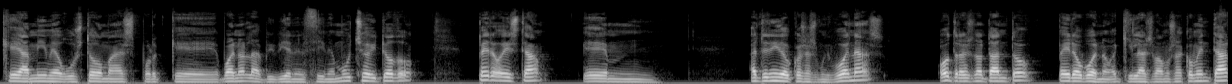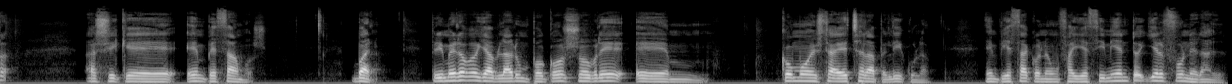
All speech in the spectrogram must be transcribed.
que a mí me gustó más porque, bueno, la viví en el cine mucho y todo, pero esta eh, ha tenido cosas muy buenas, otras no tanto, pero bueno, aquí las vamos a comentar, así que empezamos. Bueno, primero voy a hablar un poco sobre eh, cómo está hecha la película empieza con un fallecimiento y el funeral.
